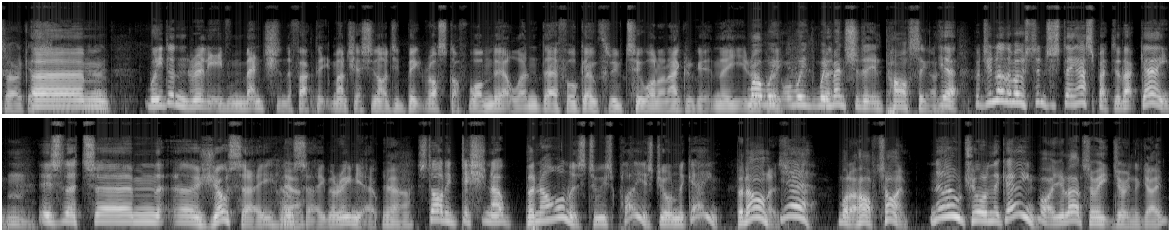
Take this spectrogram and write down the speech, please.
So I guess, uh, you know. We didn't really even mention the fact that Manchester United beat Rostov 1 0 and therefore go through 2 1 on an aggregate in the Well, Europa we, League. we, we But- mentioned it in passing, I think. Yeah, but you know the most interesting aspect of that game Hmm. is that um, uh, Jose, Jose Mourinho, Yeah. started dishing out bananas to his players during the game. Bananas? Yeah. What, at half time? No, during the game. What, are you allowed to eat during the game?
